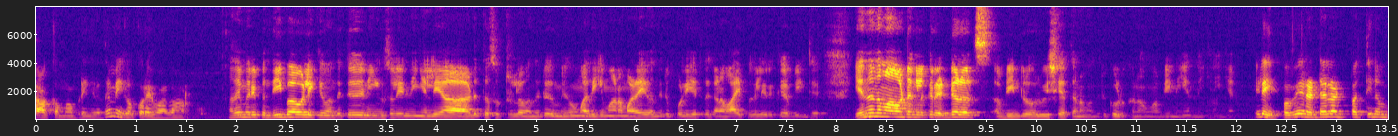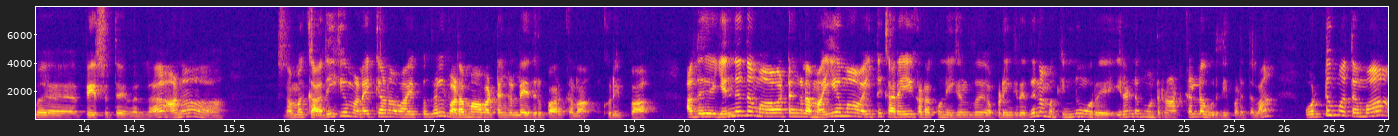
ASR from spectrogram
தாக்கம் அப்படிங்கிறது மிக குறைவாக தான் இருக்கும். அதே மாதிரி இப்போ தீபாவளிக்கு வந்துட்டு நீங்கள் சொல்லியிருந்தீங்க இல்லையா அடுத்த சுற்றுல வந்துட்டு மிகவும் அதிகமான மழை வந்துட்டு பொழியறதுக்கான வாய்ப்புகள் இருக்குது அப்படின்ட்டு. எந்தெந்த மாவட்டங்களுக்கு ரெட் அலர்ட்ஸ் அப்படின்ற ஒரு விஷயத்தை நம்ம வந்துட்டு கொடுக்கணும் அப்படின்னு நீங்கள் நினைக்கிறீங்க? இல்லை இப்போவே ரெட் அலர்ட் பற்றி நம்ம பேச தேவையில்ல. ஆனால் நமக்கு அதிக மழைக்கான வாய்ப்புகள் வட மாவட்டங்களில் எதிர்பார்க்கலாம். குறிப்பாக அது எந்தெந்த மாவட்டங்களை மையமாக வைத்து கரையை கடக்கும் நிகழ்வு அப்படிங்கிறது நமக்கு இன்னும் ஒரு இரண்டு மூன்று நாட்களில் உறுதிப்படுத்தலாம். ஒட்டுமொத்தமாக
